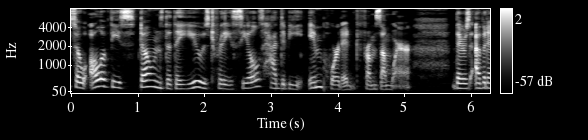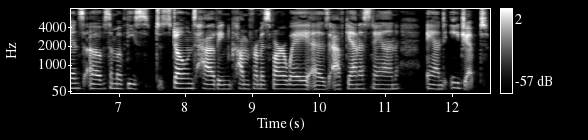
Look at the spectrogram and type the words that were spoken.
So all of these stones that they used for these seals had to be imported from somewhere. There's evidence of some of these stones having come from as far away as Afghanistan and Egypt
